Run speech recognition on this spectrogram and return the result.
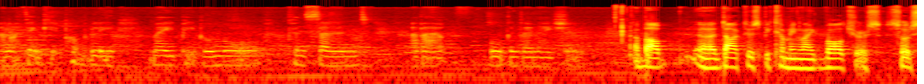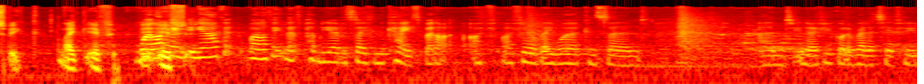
and I think it probably made people more concerned about organ donation. About uh, doctors becoming like vultures, so to speak. Like, if Well, I think yeah, I well, I think that's probably overstating the case, but I, I feel they were concerned, and you know, if you've got a relative who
